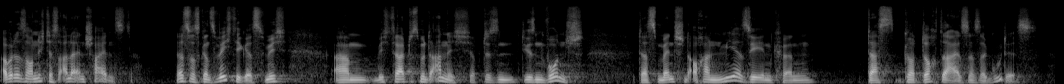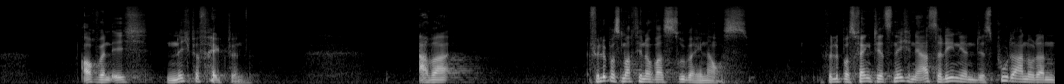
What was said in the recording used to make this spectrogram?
Aber das ist auch nicht das Allerentscheidendste. Das ist was ganz Wichtiges. Mich, ähm, mich treibt es mit an. Ich habe diesen, diesen Wunsch, dass Menschen auch an mir sehen können, dass Gott doch da ist, dass er gut ist. Auch wenn ich nicht perfekt bin. Aber Philippus macht hier noch was drüber hinaus. Philippus fängt jetzt nicht in erster Linie einen Disput an oder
